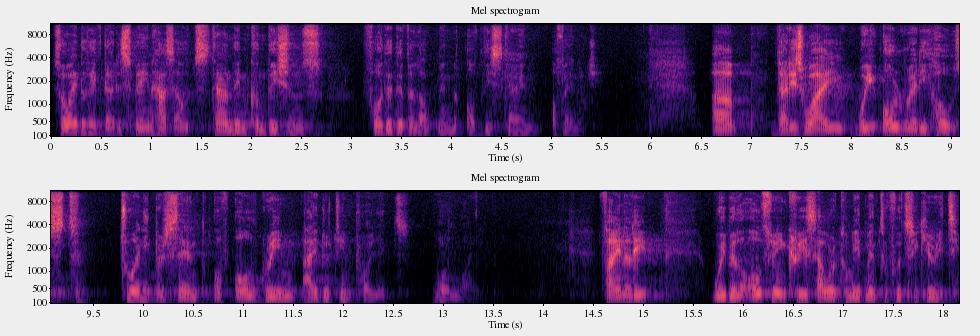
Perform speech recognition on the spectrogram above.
So I believe that Spain has outstanding conditions for the development of this kind of energy. Uh, that is why we already host 20% of all green hydrogen projects worldwide. Finally, we will also increase our commitment to food security.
